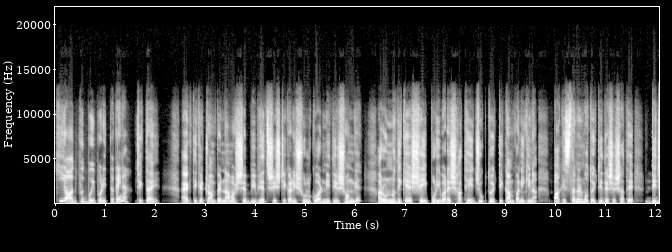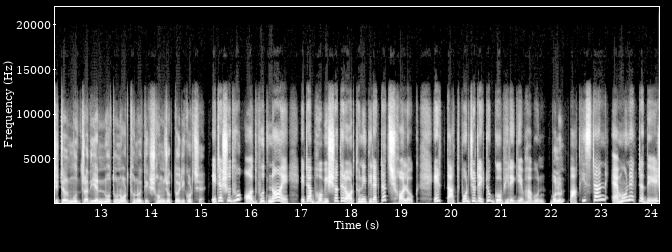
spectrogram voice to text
কি অদ্ভুত বৈপরীত্য তাই না? ঠিক তাই। একদিকে ট্রাম্পের নাম আসছে বিভেদ সৃষ্টিকারী শুল্ক আর নীতির সঙ্গে আর অন্যদিকে সেই পরিবারের সাথেই যুক্ত একটি কোম্পানি কিনা পাকিস্তানের মতো একটি দেশের সাথে ডিজিটাল মুদ্রা দিয়ে নতুন অর্থনৈতিক সংযোগ তৈরি করছে। এটা শুধু অদ্ভুত নয় এটা ভবিষ্যতের অর্থনীতির একটা ছলক এর তাৎপর্যটা একটু গভীরে গিয়ে ভাবুন। বলুন। পাকিস্তান এমন একটা দেশ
